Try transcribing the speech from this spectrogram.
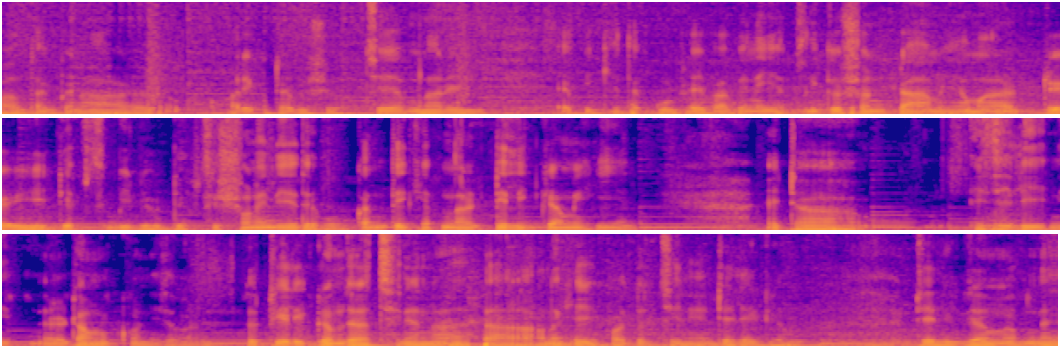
ভালো থাকবেন। আর আরেকটা বিষয় হচ্ছে আপনার এই অ্যাপ্লিকেটা কোথায় পাবেন? এই অ্যাপ্লিকেশনটা আমি আমার ভিডিও ডিসক্রিপশনে দিয়ে দেবো। ওখান থেকে আপনার টেলিগ্রামে গিয়ে এটা ইজিলি ডাউনলোড করে নিতে পারেন। তো টেলিগ্রাম যারা চিনেন না, তা অনেকেই হয়তো চিনেন টেলিগ্রাম টেলিগ্রাম আপনি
